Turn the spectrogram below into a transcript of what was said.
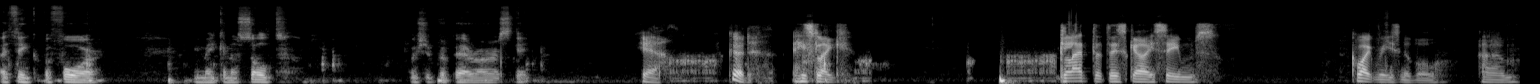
I think before we make an assault, we should prepare our escape. Yeah, good. He's like glad that this guy seems quite reasonable, um,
